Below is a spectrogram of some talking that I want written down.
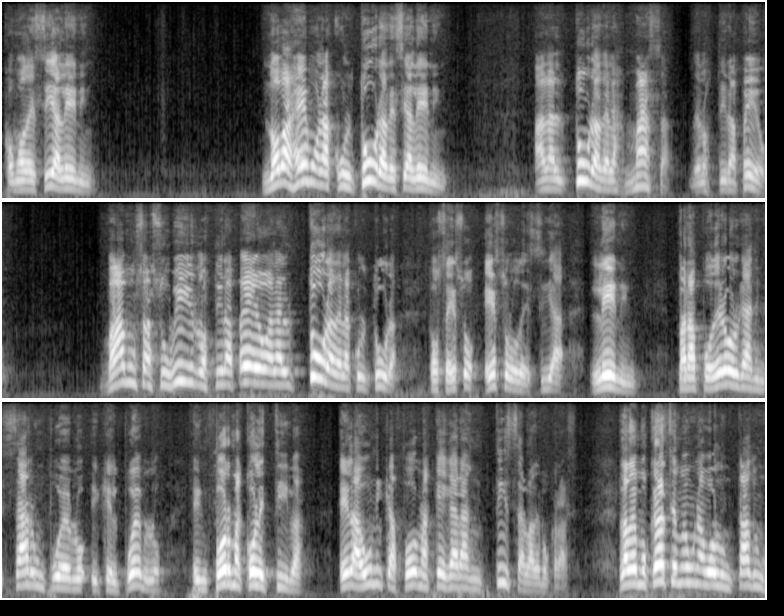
como decía Lenin, no bajemos la cultura, decía Lenin, a la altura de las masas, de los tirapeos. Vamos a subir los tirapeos a la altura de la cultura. Entonces eso, eso lo decía Lenin para poder organizar un pueblo y que el pueblo en forma colectiva es la única forma que garantiza la democracia. La democracia no es una voluntad de un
